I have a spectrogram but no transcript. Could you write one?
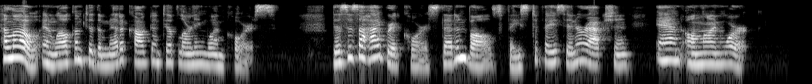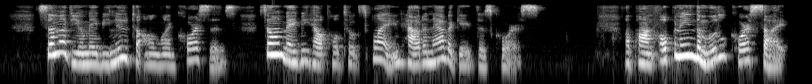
Hello, and welcome to the Metacognitive Learning 1 course. This is a hybrid course that involves face-to-face -face interaction and online work. Some of you may be new to online courses, so it may be helpful to explain how to navigate this course. Upon opening the Moodle course site,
